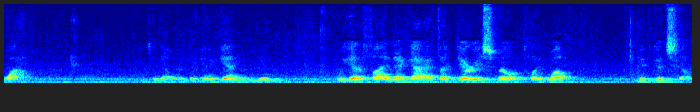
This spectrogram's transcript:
wow. You know, and and again, I mean, we got to find that guy. I thought Darius Miller played well, did good stuff.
